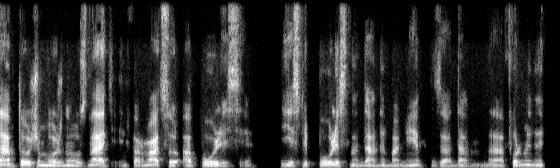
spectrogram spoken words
там тоже можно узнать информацию о полисе. Есть ли полис на данный момент за дан, оформленный э,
